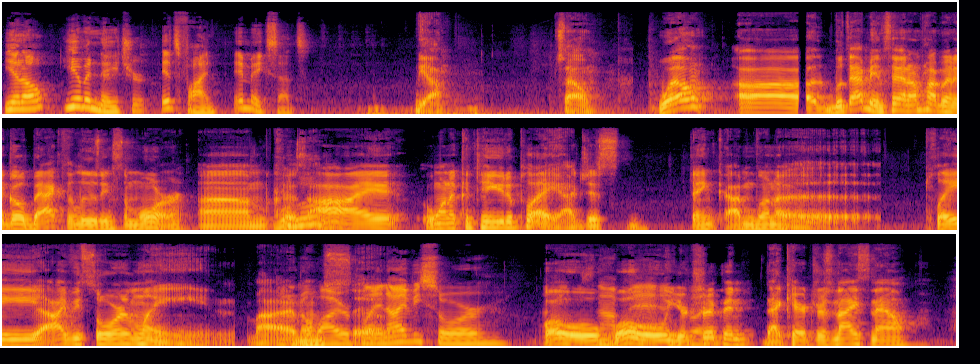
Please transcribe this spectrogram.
You know, human nature. It's fine. It makes sense. yeah. So, well, uh, with that being said, I'm probably going to go back to losing some more um, because I want to continue to play. I just think I'm going to play Ivysaur and Lane. By I don't know why you're myself. playing Ivysaur. Whoa, It's not whoa, bad, you're but- tripping. That character's nice now.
